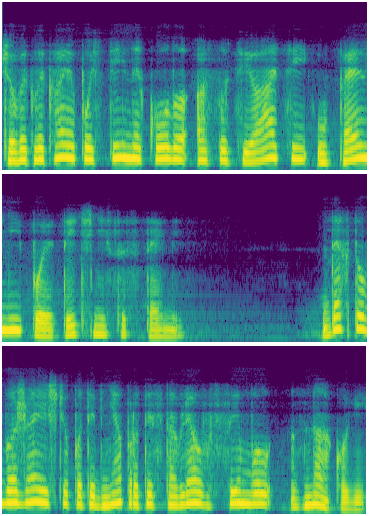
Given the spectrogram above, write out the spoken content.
що викликає постійне коло асоціацій у певній поетичній системі. Дехто вважає, що Потебня протиставляв символ знакові.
